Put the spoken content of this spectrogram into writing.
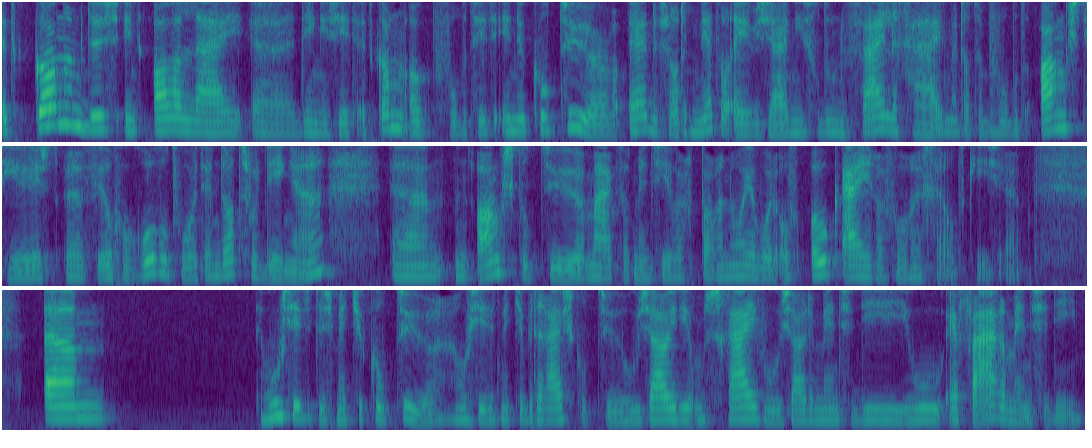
Het kan hem dus in allerlei uh, dingen zitten. Het kan hem ook bijvoorbeeld zitten in de cultuur. Hè? Dus wat ik net al even zei, niet voldoende veiligheid, maar dat er bijvoorbeeld angst heerst, uh, veel geroddeld wordt en dat soort dingen. Um, een angstcultuur maakt dat mensen heel erg paranoia worden of ook eieren voor hun geld kiezen. Um, hoe zit het dus met je cultuur? Hoe zit het met je bedrijfscultuur? Hoe zou je die omschrijven? Hoe zouden mensen die, hoe ervaren mensen die?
